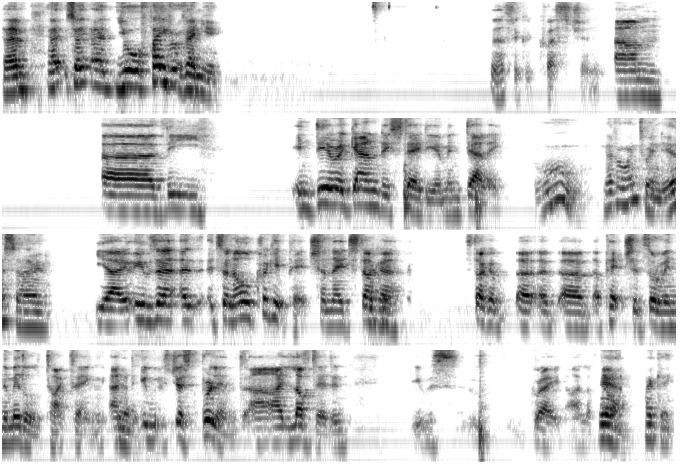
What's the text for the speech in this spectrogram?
Um, uh, so, uh, your favourite venue? Well, that's a good question. Um, uh, the Indira Gandhi Stadium in Delhi. Ooh, never went to India, so. Yeah, it was a, a it's an old cricket pitch, and they'd stuck okay. stuck a, a, a, pitch sort of in the middle type thing, and yeah. it was just brilliant. I, I, loved it, and it was great. I loved yeah. it. Yeah. Okay.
